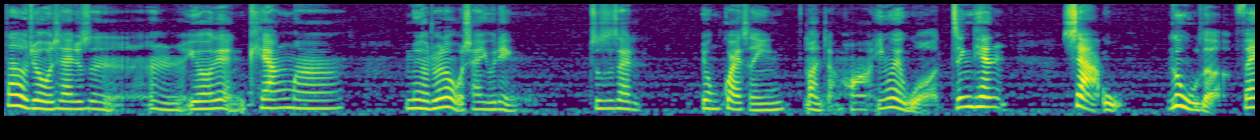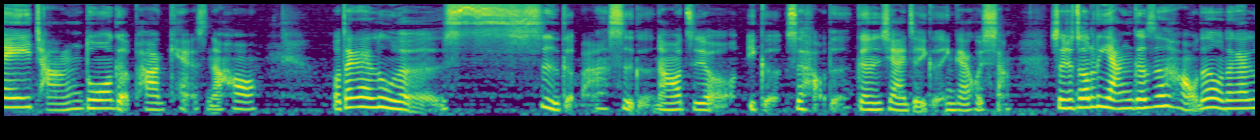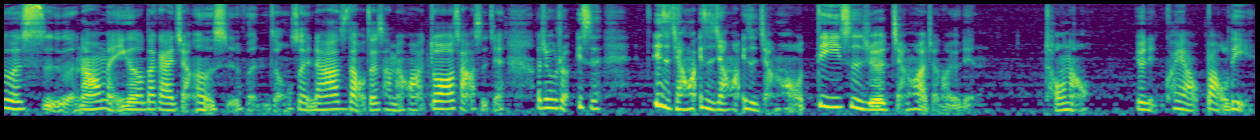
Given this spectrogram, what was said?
但我觉得我现在就是嗯，有点呛吗？没有，觉得我现在有点就是在。用怪声音乱讲话，因为我今天下午录了非常多个 podcast，然后我大概录了四个吧，四个，然后只有一个是好的，跟现在这一个应该会上，所以就只有两个是好的。我大概录了四个，然后每一个都大概讲二十分钟，所以大家知道我在上面花多长时间。而且我说一直一直讲话，一直讲话，一直讲话。我第一次觉得讲话讲到有点头脑有点快要爆裂，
